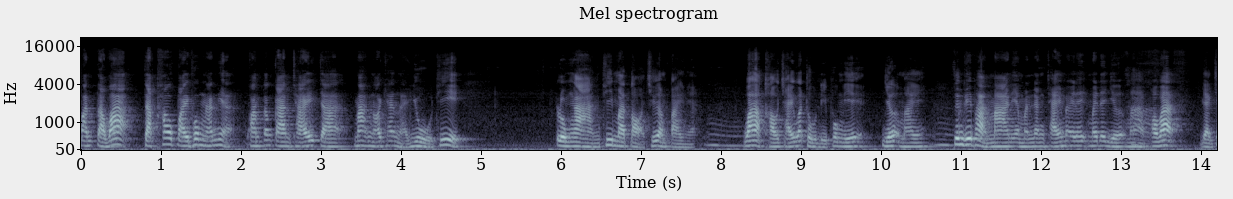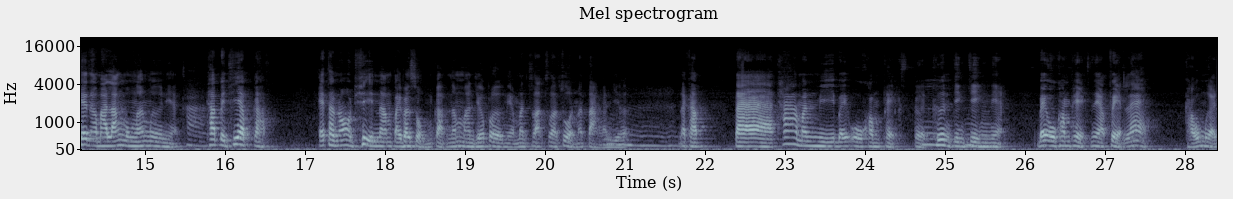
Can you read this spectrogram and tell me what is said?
มันแต่ว่าจะเข้าไปพวกนั้นเนี่ยความต้องการใช้จะมากน้อยแค่ไหนอยู่ที่โรงงานที่มาต่อเชื่อมไปเนี่ยอืมว่าเขาใช้วัตถุดิบพวกนี้เยอะไหมอืมซึ่งที่ผ่านมาเนี่ยมันยังใช้ไม่ได้ไม่ได้เยอะมากค่ะเพราะว่าอย่างเช่นเอามาล้างมงล้างมือเนี่ยค่ะถ้าไปเทียบกับเอทานอลที่นำไปผสมกับน้ำมันเชื้อเพลิงเนี่ยมันสัดสัดส่วนมันต่างกันเยอะมนะครับ แต่ถ้ามันมีไบโอคอมเพล็กซ์เกิดขึ้นอืมจริงๆเนี่ยไบโอคอมเพล็กซ์เนี่ยเฟสแรกเขาเหมือน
